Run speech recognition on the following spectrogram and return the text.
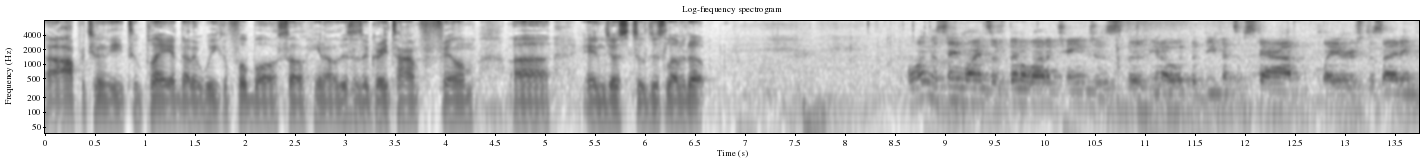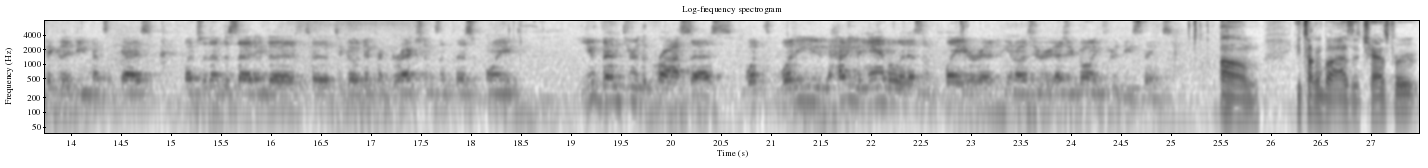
a, opportunity to play another week of football. So you know, this is a great time for film uh, and just to just love it up. Along the same lines, there's been a lot of changes. The you know with the defensive staff, players deciding, particularly defensive guys, a bunch of them deciding to, to, to go different directions at this point. You've been through the process. What what do you how do you handle it as a player? You know, as you're as you're going through these things. Um, you talking about as a transfer?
